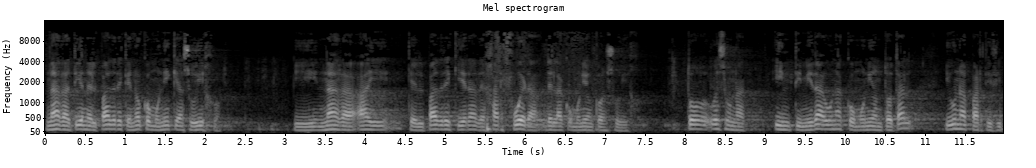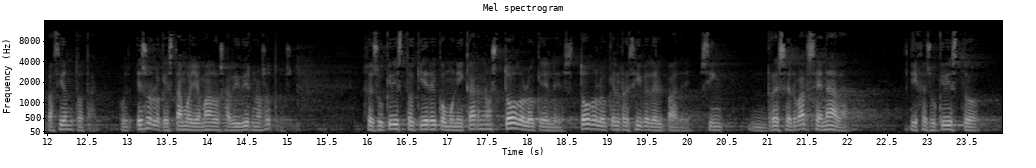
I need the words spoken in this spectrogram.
Nada tiene el Padre que no comunique a su Hijo. Y nada hay que el Padre quiera dejar fuera de la comunión con su Hijo. Todo es una intimidad, una comunión total y una participación total. Pues eso es lo que estamos llamados a vivir nosotros. Jesucristo quiere comunicarnos todo lo que Él es, todo lo que Él recibe del Padre, sin reservarse nada. Y Jesucristo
